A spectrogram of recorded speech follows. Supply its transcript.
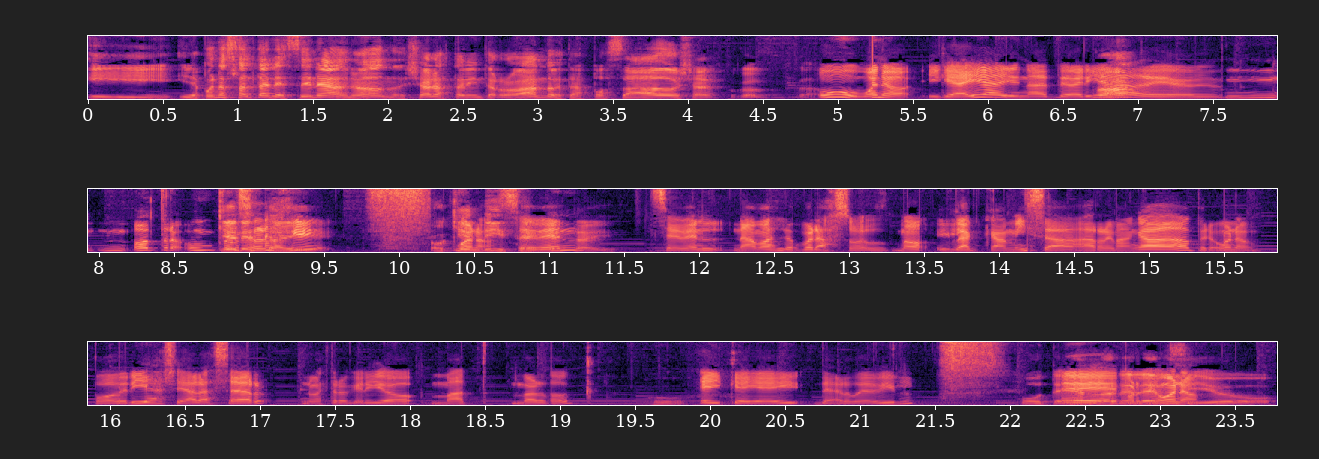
Y, y después nos salta la escena, ¿no? Donde ya lo están interrogando, está esposado, ya... Uh, bueno, y que ahí hay una teoría Ah. de otro, un ¿Quién está personaje. ¿O quién bueno, dice se que ven- está ahí? Se ven nada más los brazos, ¿no? Y la camisa arremangada, pero bueno, podría llegar a ser nuestro querido Matt Murdock, a.k.a. Daredevil. Uh, tenerlo Eh, en porque, bueno, MCU,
